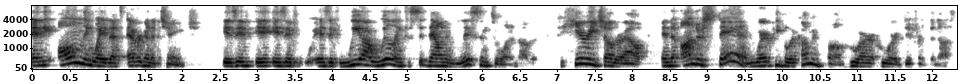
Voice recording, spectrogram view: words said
And the only way that's ever going to change is if is if is if we are willing to sit down and listen to one another, to hear each other out, and to understand where people are coming from who are who are different than us.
